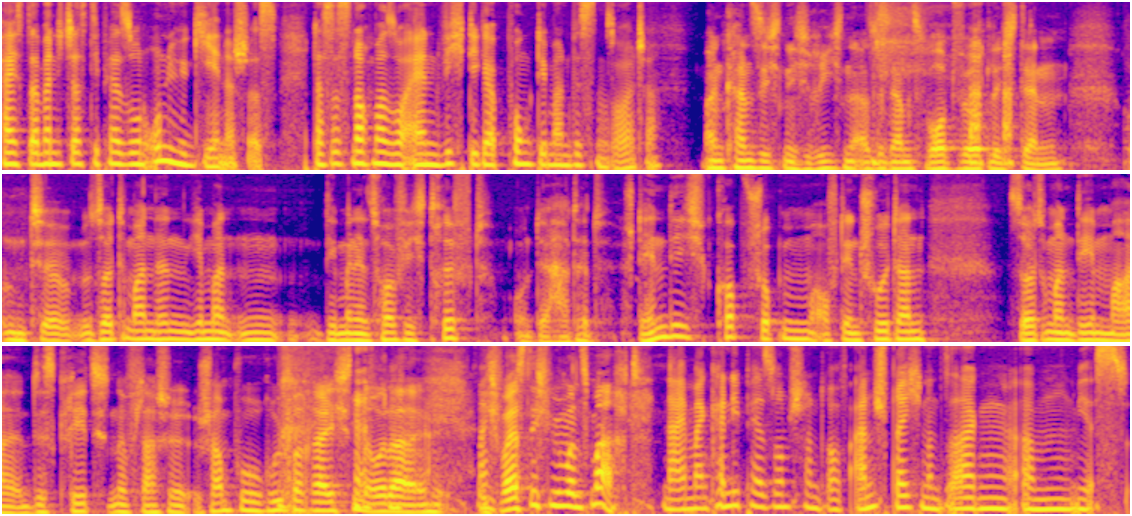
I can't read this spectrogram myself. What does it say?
Heißt aber nicht, dass die Person unhygienisch ist. Das ist nochmal so ein wichtiger Punkt, den man wissen sollte. Man kann sich nicht riechen, also ganz wortwörtlich denn. Und äh, sollte man denn jemanden, den man jetzt häufig trifft und der hat halt ständig Kopfschuppen auf den Schultern, sollte man dem mal diskret eine Flasche Shampoo rüberreichen oder ich weiß nicht, wie man es macht. Nein, man kann die Person schon darauf ansprechen und sagen, ähm, mir ist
